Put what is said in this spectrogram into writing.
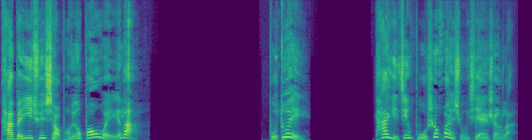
他被一群小朋友包围了。不对，他已经不是浣熊先生了，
